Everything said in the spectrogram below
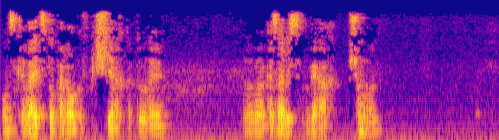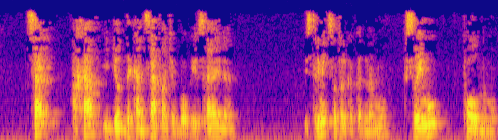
Он скрывает сто пророков в пещерах, которые э, оказались в горах Шамрон. Царь Ахав идет до конца против Бога Израиля и стремится он только к одному, к своему полному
